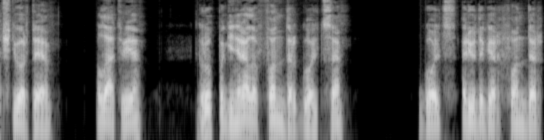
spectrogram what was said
4. Латвия. Группа генералов Фондер Гольца. Гольц, Рюдегер, Фондер,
